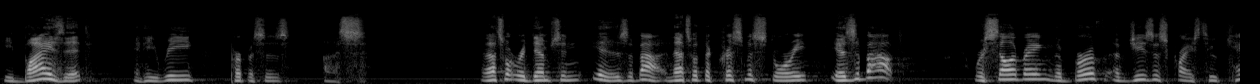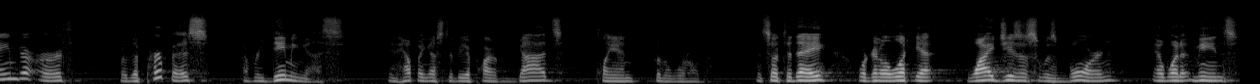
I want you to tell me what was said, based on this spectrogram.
He buys it, and He repurposes us. And that's what redemption is about. And that's what the Christmas story is about. We're celebrating the birth of Jesus Christ, who came to earth for the purpose of redeeming us and helping us to be a part of God's plan for the world. And so today, we're going to look at why Jesus was born and what it means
